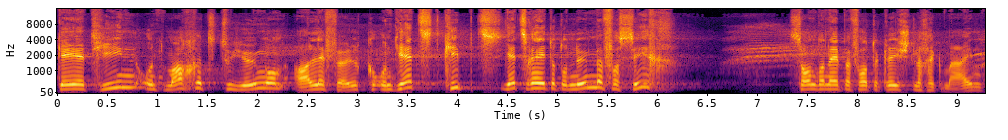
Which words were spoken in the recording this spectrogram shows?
geht hin und machet zu Jüngern alle Völker. Und jetzt gibt's, jetzt redet er nicht mehr von sich, sondern eben von der christlichen Gemeinde.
